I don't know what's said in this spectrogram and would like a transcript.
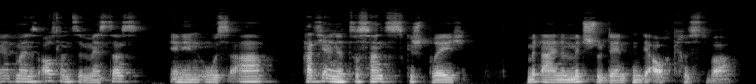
Während meines Auslandssemesters in den USA hatte ich ein interessantes Gespräch mit einem Mitstudenten, der auch Christ war.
